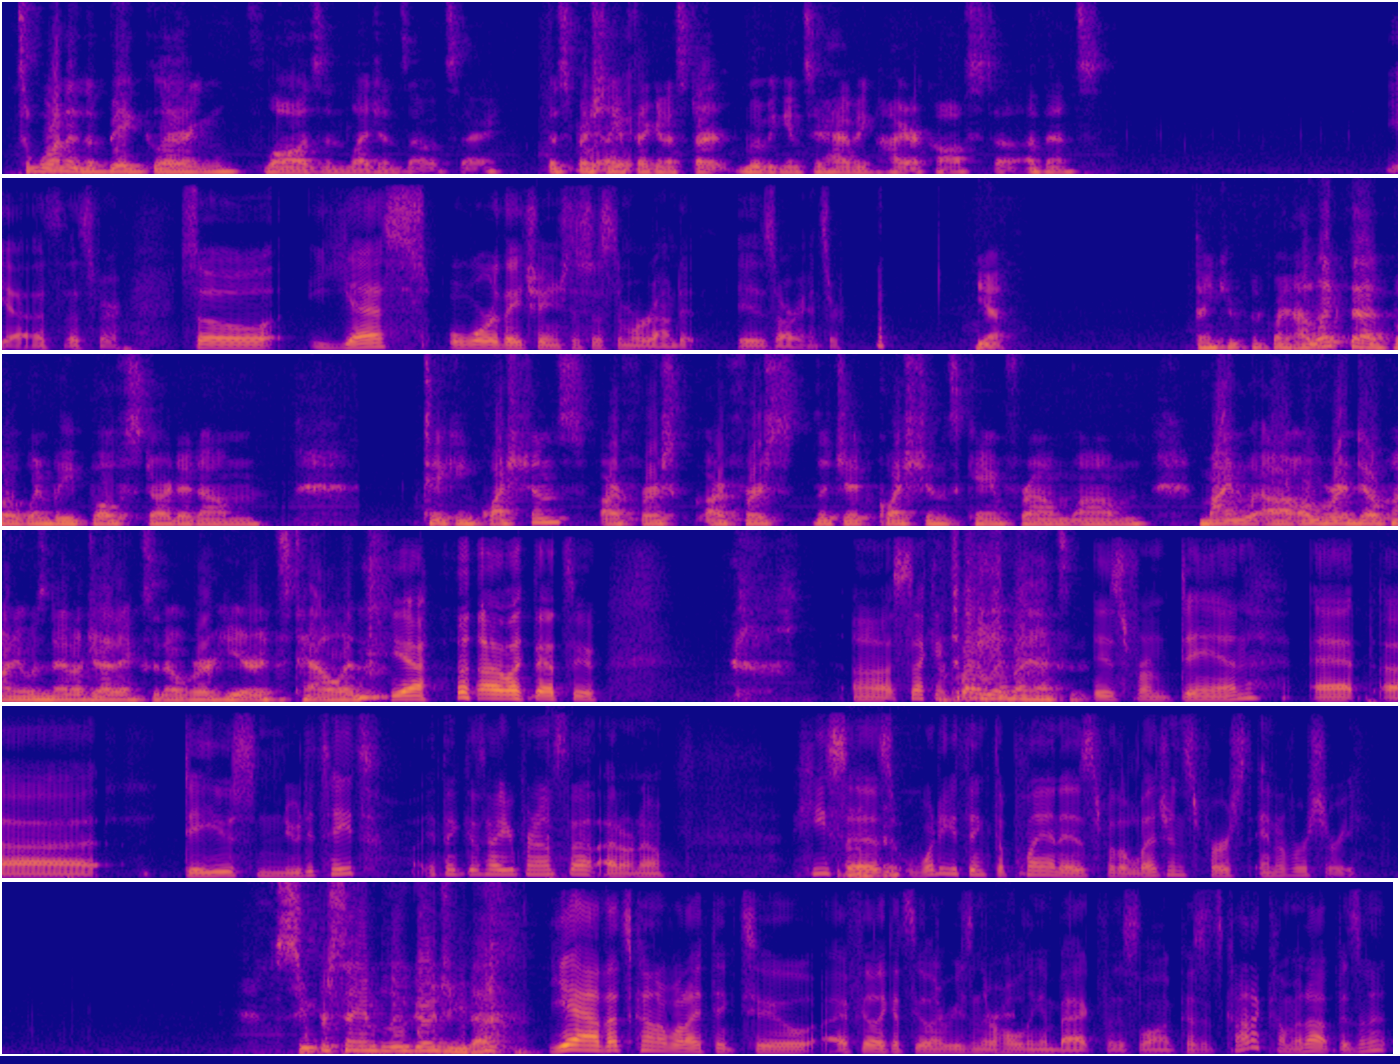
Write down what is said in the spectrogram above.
it's one of the big glaring flaws in Legends, I would say, especially Right. if they're going to start moving into having higher cost uh, events. yeah, that's that's fair. So yes, or they change the system around it is our answer. Yeah. Thank you for the question. I like that, but when we both started um taking questions, our first our first legit questions came from um mine uh, over in Dokkan it was Nanogenics, and over here it's Talon. Yeah, I like that too. Uh, second totally question is from Dan at uh, Deus Nuditate, I think is how you pronounce that. I don't know. He says, Okay. "What do you think the plan is for the Legends' first anniversary?" Super Saiyan Blue Gogeta. Yeah, that's kind of what I think too. I feel like it's the only reason they're holding him back for this long because it's kind of coming up, isn't it?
